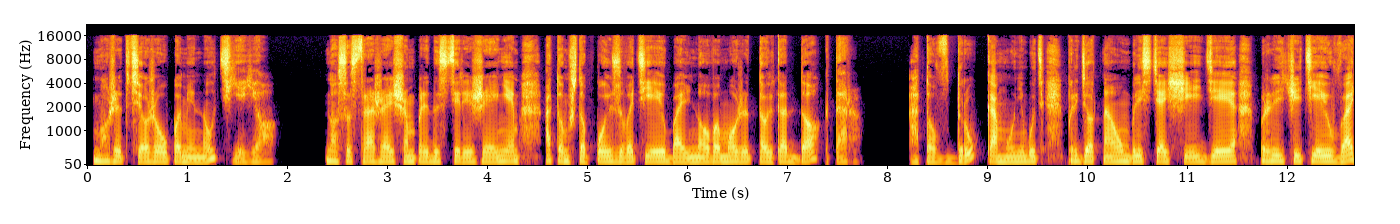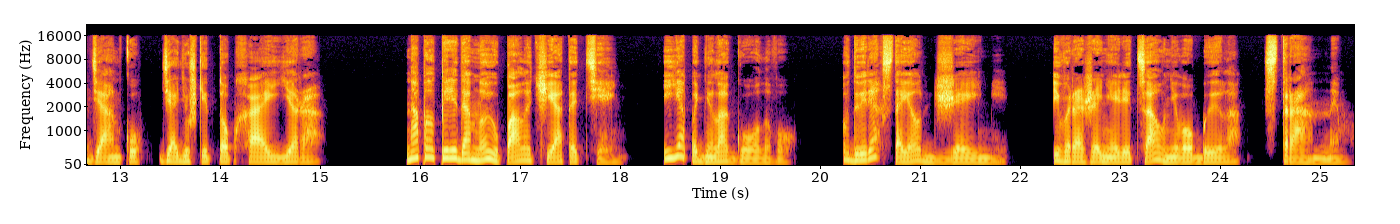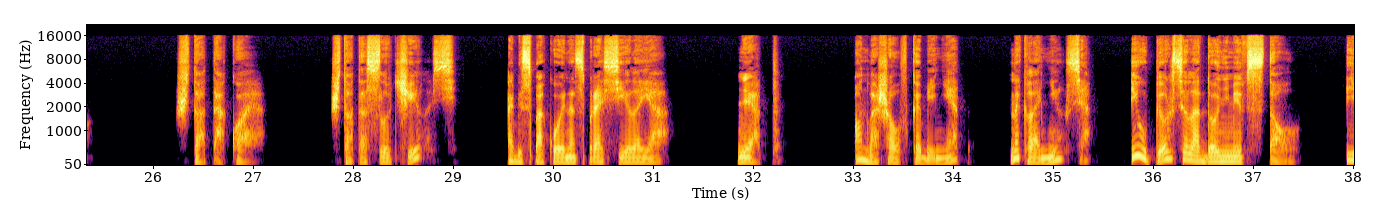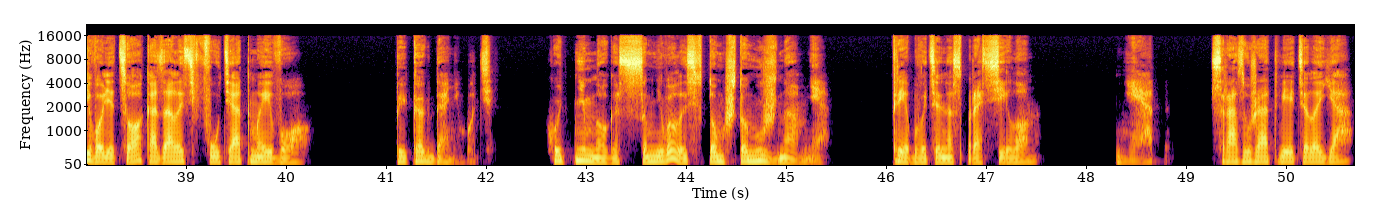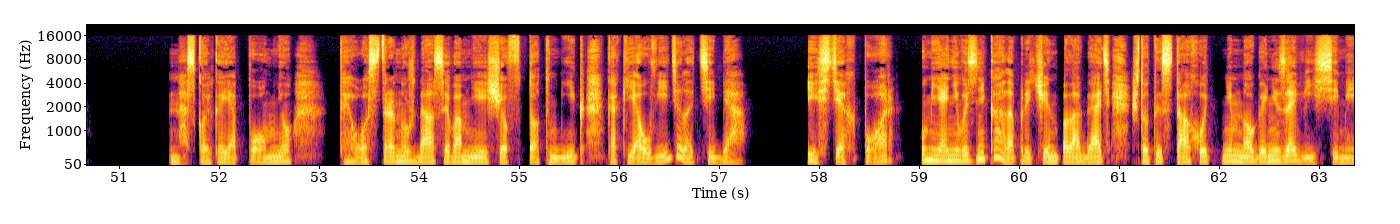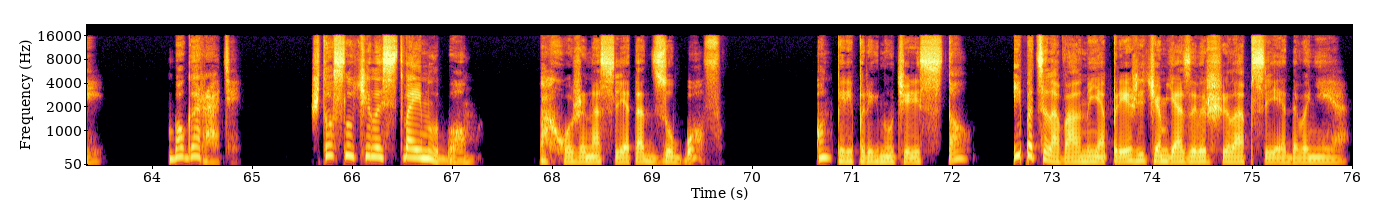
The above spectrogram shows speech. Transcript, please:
Может, все же упомянуть ее? но со строжайшим предостережением о том, что пользовать ею больного может только доктор. А то вдруг кому-нибудь придет на ум блестящая идея пролечить ею водянку дядюшки Топхайера. На пол передо мной упала чья-то тень, и я подняла голову. В дверях стоял Джейми, и выражение лица у него было странным. «Что такое? Что-то случилось?» — обеспокоенно спросила я. «Нет». Он вошел в кабинет, наклонился и уперся ладонями в стол. Его лицо оказалось в футе от моего. «Ты когда-нибудь хоть немного сомневалась в том, что нужна мне?» — требовательно спросил он. «Нет», — сразу же ответила я. «Насколько я помню, ты остро нуждался во мне еще в тот миг, как я увидела тебя. И с тех пор у меня не возникало причин полагать, что ты стал хоть немного независимей. Бога ради. Что случилось с твоим лбом? Похоже на след от зубов. Он перепрыгнул через стол и поцеловал меня, прежде чем я завершила обследование.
